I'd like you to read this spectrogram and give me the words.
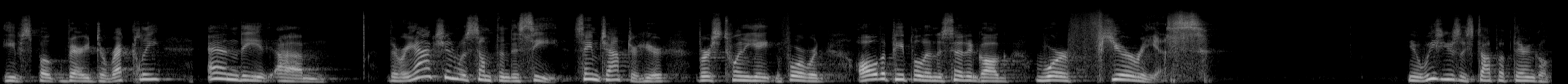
he spoke very directly, and the, um, the reaction was something to see. Same chapter here, verse 28 and forward. All the people in the synagogue were furious. You know, we usually stop up there and go,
